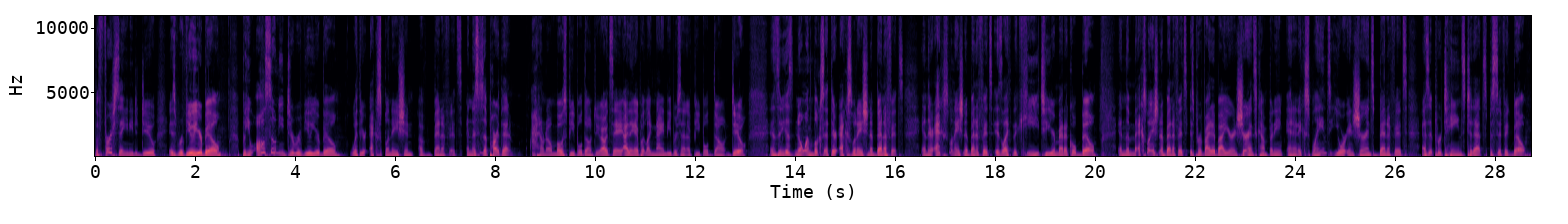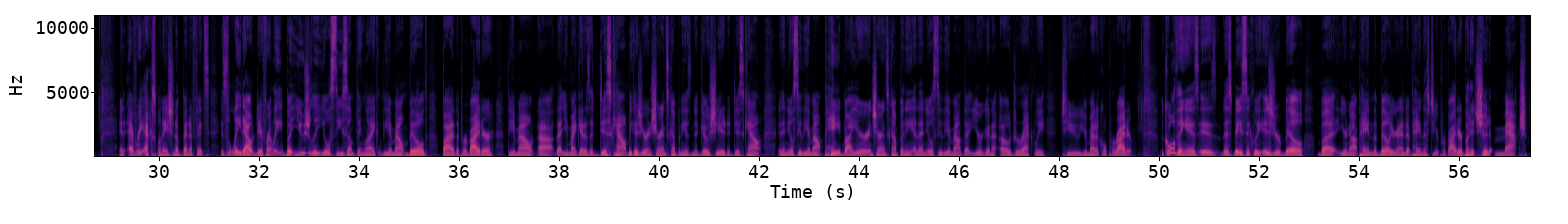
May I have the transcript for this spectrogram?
The first thing you need to do is review your bill, but you also need to review your bill with your explanation of benefits. And this is a part that I don't know, most people don't do. I would say, I think I put like 90% of people don't do. And it's because no one looks at their explanation of benefits. And their explanation of benefits is like the key to your medical bill. And the explanation of benefits is provided by your insurance company and it explains your insurance benefits as it pertains to that specific bill. And every explanation of benefits is laid out differently, but usually you'll see something like the amount billed by the provider, the amount uh, that you might get as a discount because your insurance company has negotiated a discount. And then you'll see the amount paid by your insurance company. And then you'll see the amount that you're going to owe directly to your medical provider. The cool thing is is this basically is your bill, but you're not paying the bill. You're going to end up paying this to your provider, but it should match.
